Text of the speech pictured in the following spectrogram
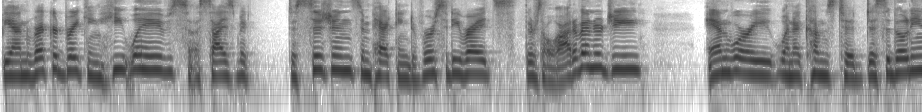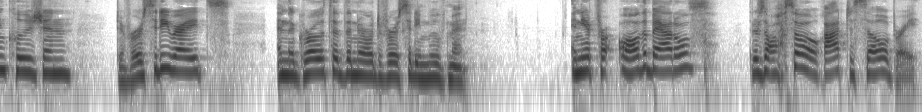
Beyond record breaking heat waves, uh, seismic decisions impacting diversity rights, there's a lot of energy, and worry when it comes to disability inclusion, diversity rights, and the growth of the neurodiversity movement. And yet, for all the battles, there's also a lot to celebrate.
